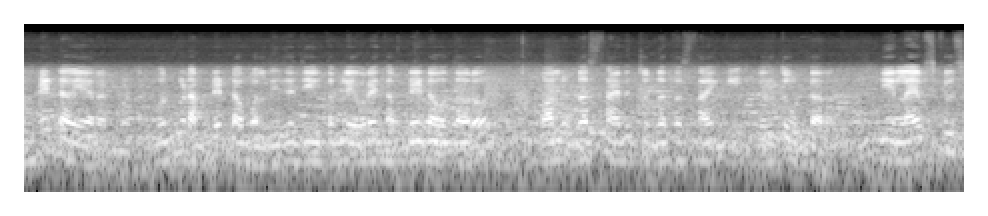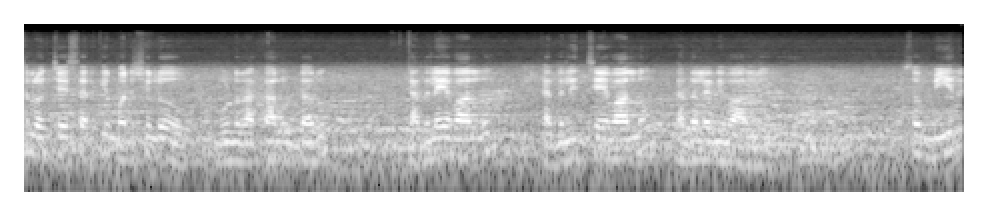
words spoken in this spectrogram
అప్డేట్ అయ్యారనమాట మనం కూడా అప్డేట్ అవ్వాలి. నిజ జీవితంలో ఎవరైతే అప్డేట్ అవుతారో వాళ్ళు ఉన్న స్థాయి నుంచి ఉన్నత స్థాయికి వెళ్తూ ఉంటారు. ఈ లైఫ్ స్కిల్స్లో వచ్చేసరికి మనుషులు మూడు రకాలు ఉంటారు. కదిలే వాళ్ళు కదిలించే వాళ్ళు కదలని వాళ్ళు. సో మీరు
